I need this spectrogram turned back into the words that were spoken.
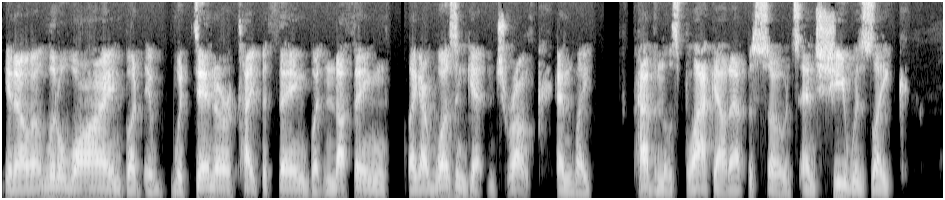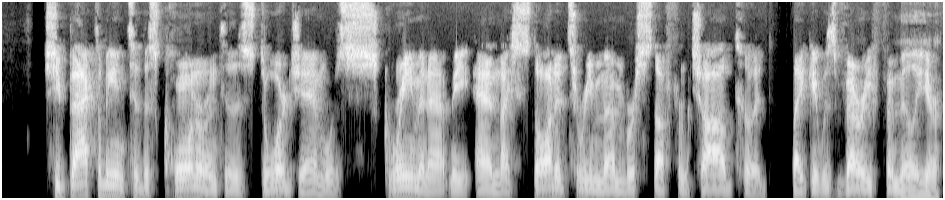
you know a little wine but it, with dinner type of thing but nothing like I wasn't getting drunk and like having those blackout episodes and she was like she backed me into this corner, into this door jamb, was screaming at me. And I started to remember stuff from childhood. Like it was very familiar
